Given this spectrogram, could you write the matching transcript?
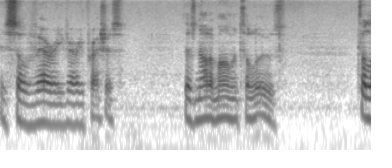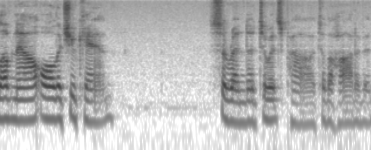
is so very, very precious. There's not a moment to lose. To love now all that you can. Surrender to its power, to the heart of it,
